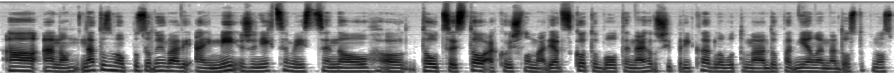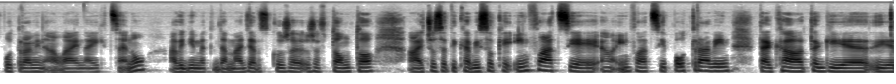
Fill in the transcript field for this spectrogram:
Áno, na to sme upozorňovali aj my, že nechceme ísť cenou tou cestou, ako išlo Maďarsko. To bol ten najhorší príklad, lebo to má dopad nielen na dostupnosť potravín, ale aj na ich cenu. A vidíme teda Maďarsko, že, že v tomto, aj čo sa týka vysokej inflácie, inflácie potravín, tak, tak je, je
